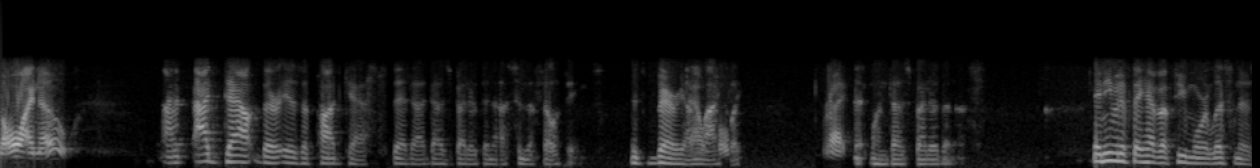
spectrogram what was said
Oh, I know. I, I doubt there is a podcast that uh, does better than us in the Philippines. It's very unlikely right. that one does better than us. And even if they have a few more listeners,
